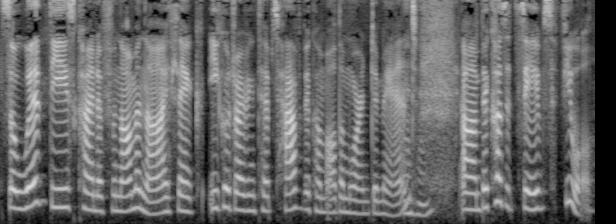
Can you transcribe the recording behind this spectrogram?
So with these kind of phenomena, I think eco driving tips have become all the more in demand mm-hmm. um, because it saves fuel.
